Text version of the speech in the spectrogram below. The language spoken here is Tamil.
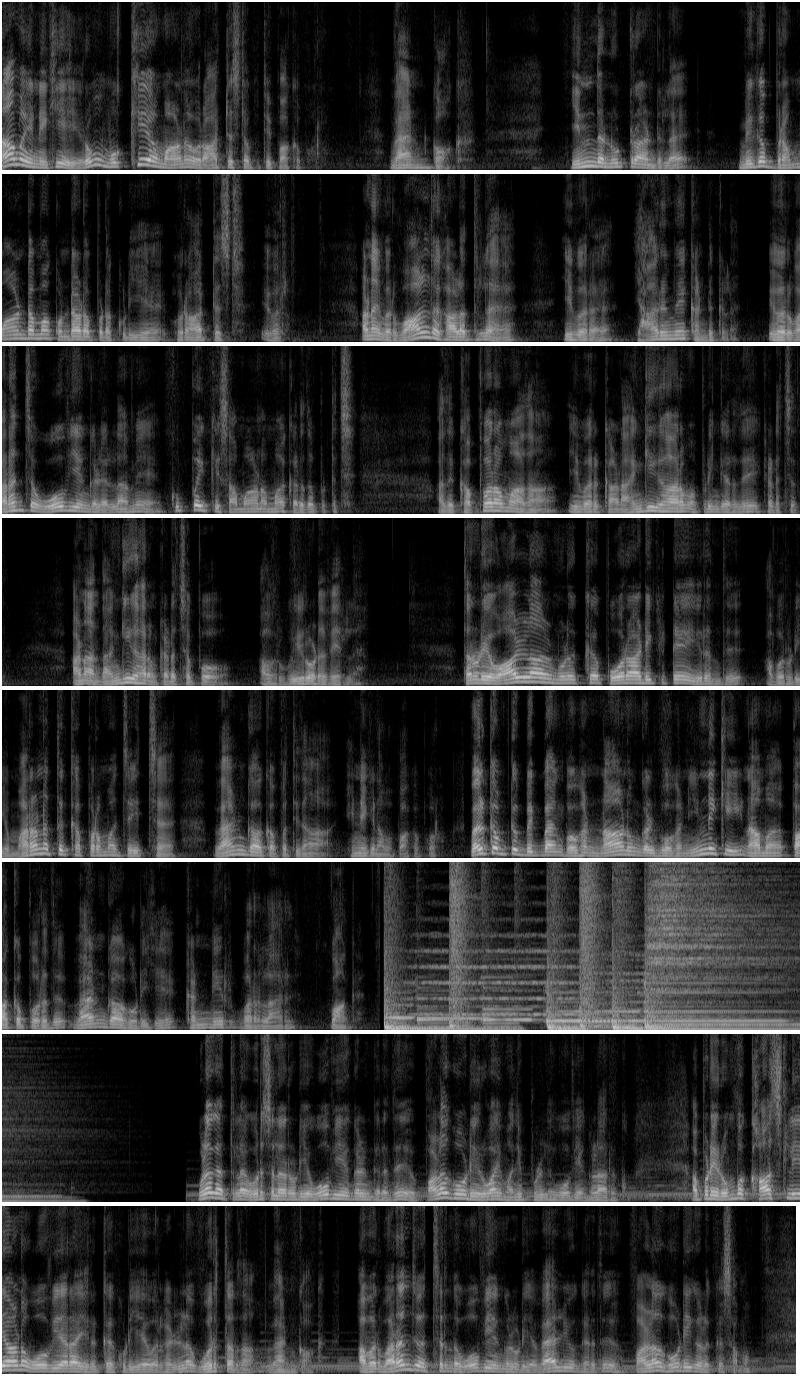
நாம் இன்றைக்கி ரொம்ப முக்கியமான ஒரு ஆர்டிஸ்ட்டை பற்றி பார்க்க போகிறோம் வேன் காக் இந்த நூற்றாண்டில் மிக பிரம்மாண்டமாக கொண்டாடப்படக்கூடிய ஒரு ஆர்டிஸ்ட் இவர். ஆனால் இவர் வாழ்ந்த காலத்தில் இவரை யாருமே கண்டுக்கலை. இவர் வரைஞ்ச ஓவியங்கள் எல்லாமே குப்பைக்கு சமானமாக கருதப்பட்டுச்சு. அதுக்கப்புறமா தான் இவருக்கான அங்கீகாரம் அப்படிங்கிறதே கிடச்சிது. ஆனால் அந்த அங்கீகாரம் கிடைச்சப்போ அவர் உயிரோடவே இல்லை. தன்னுடைய வாழ்நாள் முழுக்க போராடிக்கிட்டே இருந்து அவருடைய மரணத்துக்கு அப்புறமா ஜெயிச்ச வேன்காக்கை பற்றி தான் இன்றைக்கி நாம் பார்க்க போகிறோம் welcome to big bang Bogan நான் உங்கள் போகன். இன்னைக்கு நாம் பார்க்க போகிறது வேன்காகுடைய கண்ணீர் வரலாறு. வாங்க. உலகத்தில் ஒரு சிலருடைய ஓவியங்கள்ங்கிறது பல கோடி ரூபாய் மதிப்புள்ள ஓவியங்களாக இருக்கும். அப்படி ரொம்ப காஸ்ட்லியான ஓவியராக இருக்கக்கூடியவர்களில் ஒருத்தர் தான் வேன்காக் அவர் வரைஞ்சு வச்சிருந்த ஓவியங்களுடைய வேல்யூங்கிறது பல கோடிகளுக்கு சமம்.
